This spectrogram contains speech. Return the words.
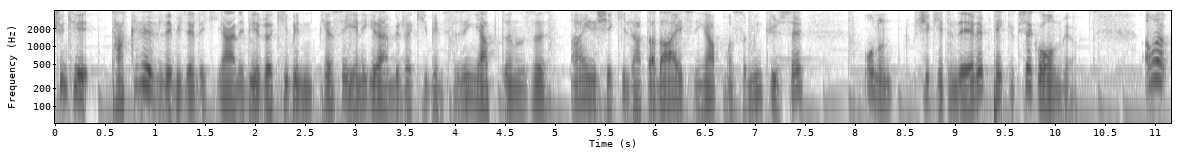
Çünkü taklit edilebilirlik yani bir rakibin piyasaya yeni giren bir rakibin sizin yaptığınızı aynı şekilde hatta daha iyisini yapması mümkünse onun şirketin değeri pek yüksek olmuyor. Ama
